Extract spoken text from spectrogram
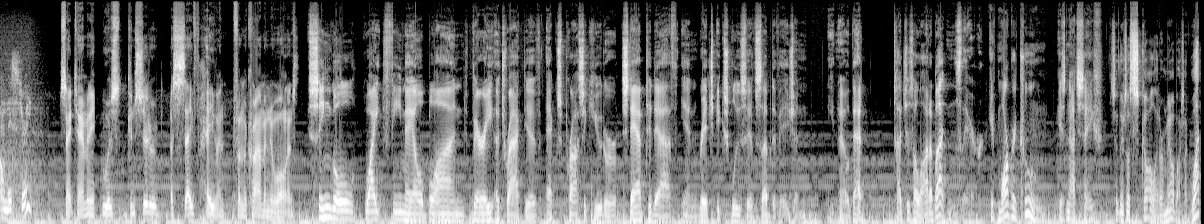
on this street. St. Tammany was considered a safe haven from the crime in New Orleans. Single, white, female, blonde, very attractive ex prosecutor stabbed to death in rich, exclusive subdivision. You know, that touches a lot of buttons there. If Margaret Coon is not safe, So there's a skull at our mailbox. Like, what?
